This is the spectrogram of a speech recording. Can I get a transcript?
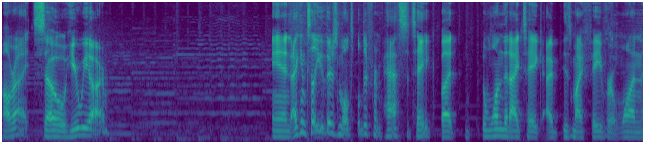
All right, so here we are. And I can tell you there's multiple different paths to take, but the one that I take I, is my favorite one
